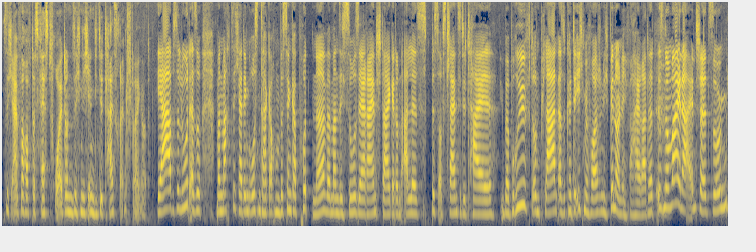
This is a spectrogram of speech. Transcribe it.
sich einfach auf das Fest freut und sich nicht in die Details reinsteigert. Ja, absolut. Also man macht sich ja den großen Tag auch ein bisschen kaputt, ne? wenn man sich so sehr reinsteigert und alles bis aufs kleinste Detail überprüft und plant. Also könnte ich mir vorstellen, ich bin noch nicht verheiratet, ist nur meine Einschätzung.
